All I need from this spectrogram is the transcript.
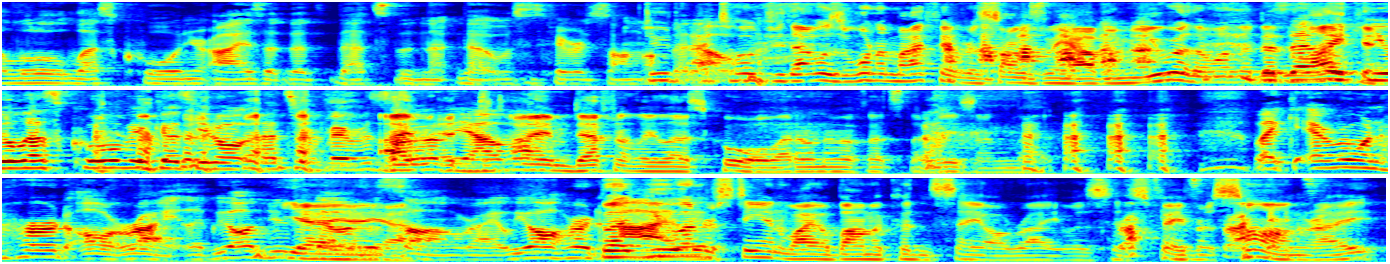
a little less cool in your eyes that, that that's the that was his favorite song Dude, that I album? told you that was one of my favorite songs in the album. You were the one that Does didn't that like make it. you less cool because you don't? That's your favorite song I'm, of the album. I am definitely less cool. I don't know if that's the reason, but like everyone heard "All Right." Like we all knew Yeah, that, that yeah, was a song, right? We all heard. but I you understand why Obama couldn't say "All Right" was his Right, favorite right. song, right?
